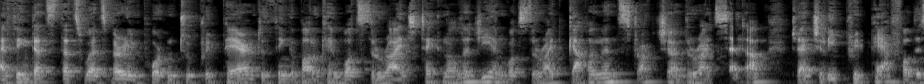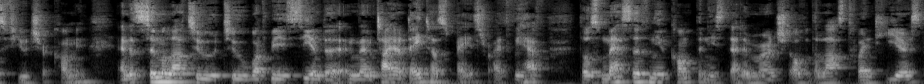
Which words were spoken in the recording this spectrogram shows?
I think that's that's where it's very important to prepare and to think about okay, what's the right technology and what's the right governance structure and the right setup to actually prepare for this future coming. And it's similar to to what we see in the in the entire data space, right? We have those massive new companies that emerged over the last 20 years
